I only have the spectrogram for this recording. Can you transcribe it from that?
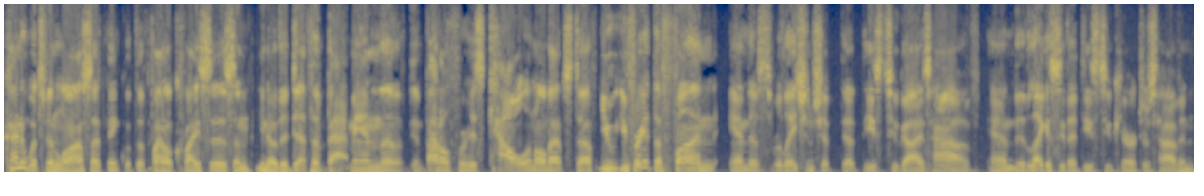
kind of what's been lost, I think, with the final crisis and you know the death of Batman, the, the battle for his cowl, and all that stuff. You you forget the fun and this relationship that these two guys have and the legacy that these two characters have. And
